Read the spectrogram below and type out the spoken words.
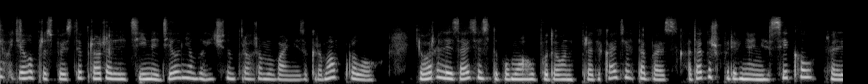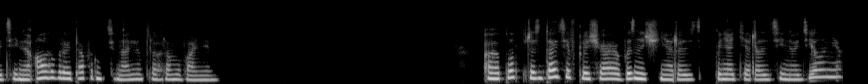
я хотіла б розповісти про реляційне ділення в логічному програмуванні, зокрема в пролог, його реалізацію за допомогою будованих предикатів та без, а також порівняння SQL, реляційною алгеброю та функціональним програмуванням. Е, План презентації включає визначення поняття реляційного ділення,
